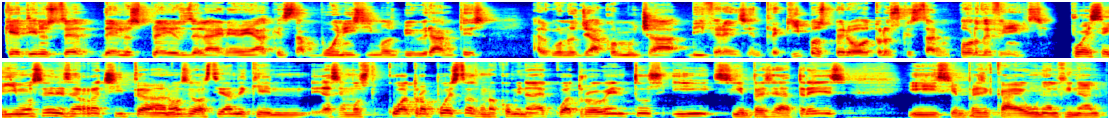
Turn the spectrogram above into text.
¿Qué tiene usted de los playoffs de la NBA que están buenísimos, vibrantes? Algunos ya con mucha diferencia entre equipos, pero otros que están por definirse. Pues seguimos en esa rachita, ¿no, Sebastián? De que hacemos cuatro apuestas, una combinada de cuatro eventos y siempre se da tres y siempre se cae una al final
